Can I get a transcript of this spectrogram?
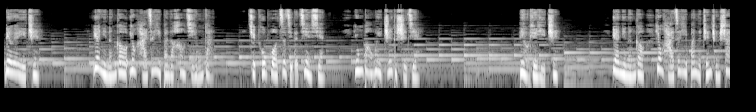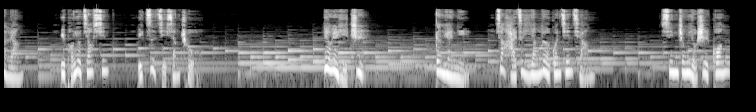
六月已至，愿你能够用孩子一般的好奇勇敢，去突破自己的界限，拥抱未知的世界。六月已至，愿你能够用孩子一般的真诚善良，与朋友交心。与自己相处。六月已至，更愿你像孩子一样乐观坚强，心中有日光，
